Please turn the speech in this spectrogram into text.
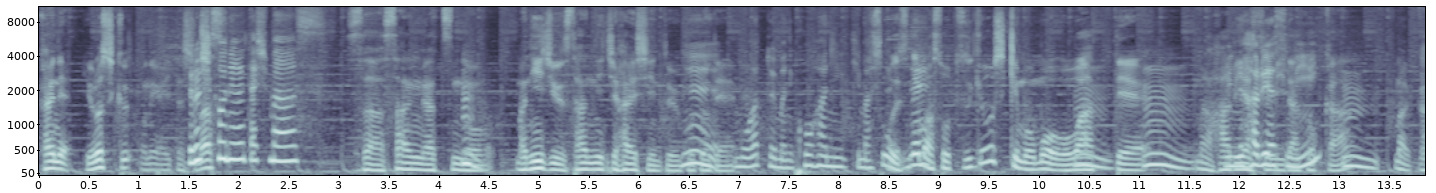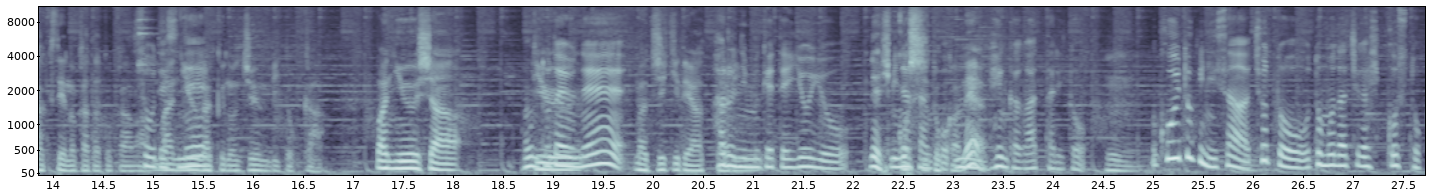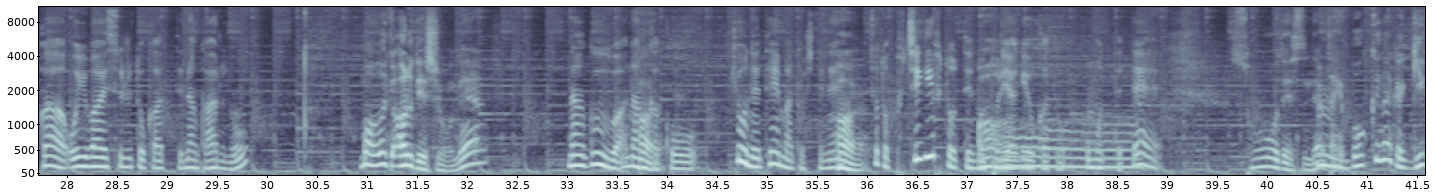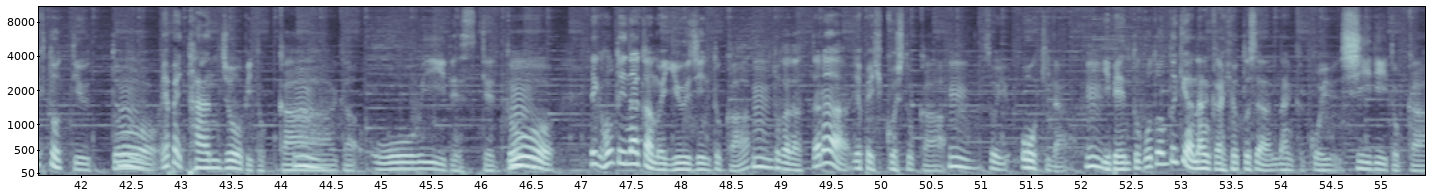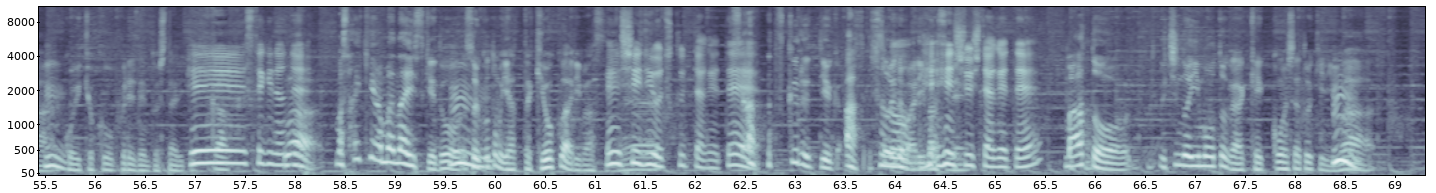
かえねよろしくお願いいたしよろしますくお願いいたします。さあ3月の、うん。まあ、23日配信ということで、ねえ、もうあっという間に後半に来ましたよね。そうですね、まあ、卒業式ももう終わって、うんまあ、みんな春休み？だとか、うん。まあ、学生の方とかは、まあ、入学の準備とか、まあ、入社、本当だよね。まあ、時期であったり春に向けていよいよ皆さんとかね、変化があったりと。うん。こういう時にさちょっとお友達が引っ越すとかお祝いするとかってなんかあるの？まあだけどあるでしょうね。ナグーはなんかこう、今日ねテーマとしてね、はい。ちょっとプチギフトっていうのを取り上げようかと思ってて。そうですね、うん。僕なんかギフトっていうと、うやっぱり誕生日とかうん。が多いですけど、うんだけど本当に仲の友人とか、うん。とかだったらやっぱり引っ越しとか、うん。そういう大きなうん。イベントごとの時はなんかひょっとしたらなんかこういう CD とか、うん。こういう曲をプレゼントしたりとか素敵だね。は、まあ、最近あんまないですけど、うん。そういうこともやった記憶はあります、ね。えー CD を作ってあげて。あ作るっていうかあそそういうのものありますね。編集してあげて。まあ、あとうちの妹が結婚した時には、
